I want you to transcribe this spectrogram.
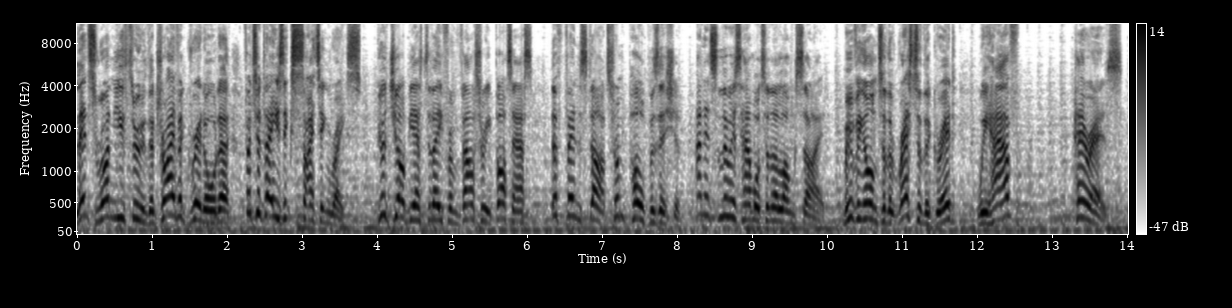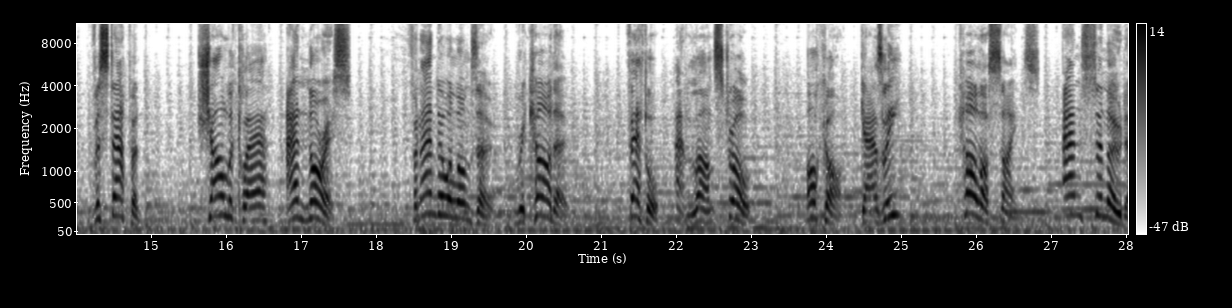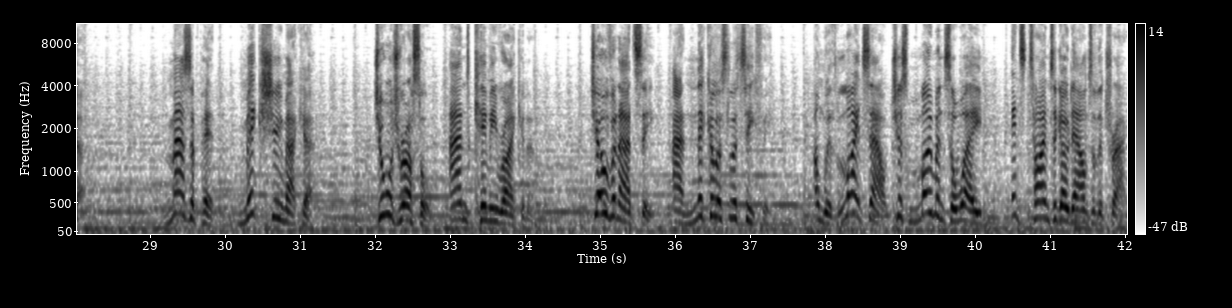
Let's run you through the driver grid order for today's exciting race. Good job yesterday from Valtteri Bottas. The Finn starts from pole position, and it's Lewis Hamilton alongside. Moving on to the rest of the grid, we have Perez, Verstappen, Charles Leclerc, and Norris. Fernando Alonso, Ricciardo, Vettel, and Lance Stroll. Ocon, Gasly, Carlos Sainz, and Tsunoda. Mazepin, Mick Schumacher, George Russell, and Kimi Raikkonen. Giovinazzi and Nicholas Latifi. And with lights out just moments away, it's time to go down to the track.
